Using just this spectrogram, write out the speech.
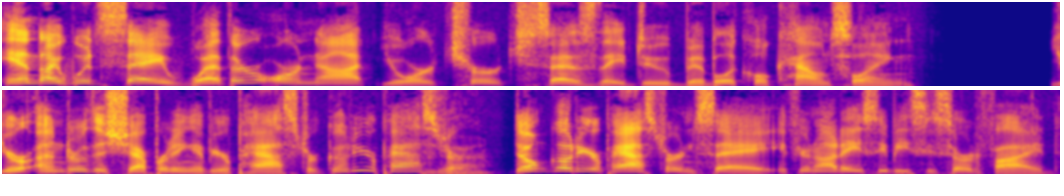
And I would say, whether or not your church says they do biblical counseling, you're under the shepherding of your pastor. Go to your pastor. Yeah. Don't go to your pastor and say, if you're not ACBC certified,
